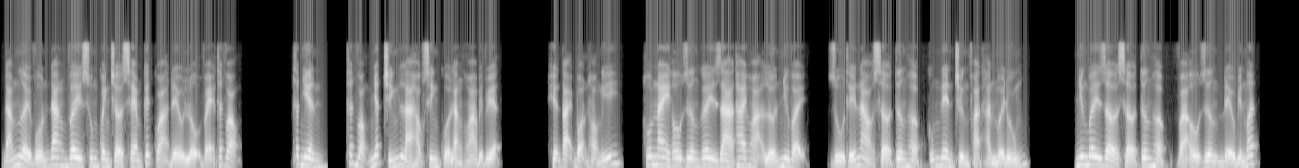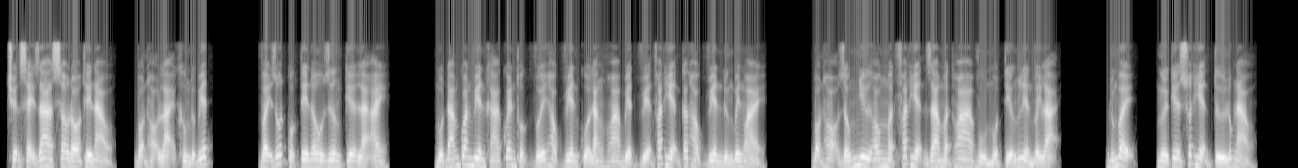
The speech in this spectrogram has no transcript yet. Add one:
Đám người vốn đang vây xung quanh chờ xem kết quả đều lộ vẻ thất vọng. Tất nhiên, thất vọng nhất chính là học sinh của Lăng Hoa Biệt Viện. Hiện tại bọn họ nghĩ, hôm nay Âu Dương gây ra thai họa lớn như vậy, dù thế nào sở tương hợp cũng nên trừng phạt hắn mới đúng. Nhưng bây giờ sở tương hợp và Âu Dương đều biến mất. Chuyện xảy ra sau đó thế nào, bọn họ lại không được biết. Vậy rốt cuộc tên Âu Dương kia là ai? Một đám quan viên khá quen thuộc với học viên của Lăng Hoa Biệt Viện phát hiện các học viên đứng bên ngoài. Bọn họ giống như ong mật phát hiện ra mật hoa vù một tiếng liền vây lại. Đúng vậy, người kia xuất hiện từ lúc nào?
